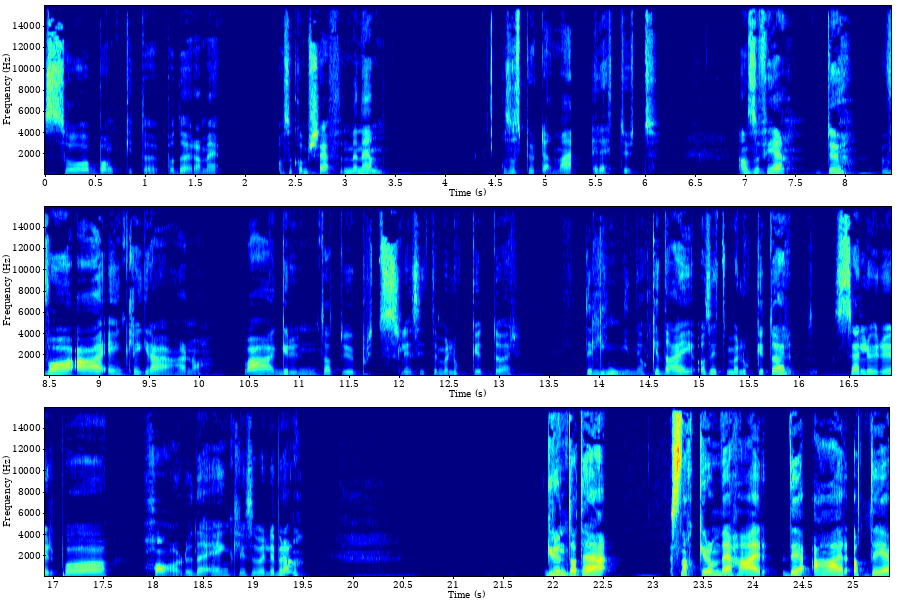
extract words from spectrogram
så banket det på døra mi. Og så kom sjefen min inn, og så spurte han meg rett ut. Anne Sofie, du, hva er egentlig greia her nå? Hva er grunnen til at du plutselig sitter med lukket dør? Det ligner jo ikke deg å sitte med lukket dør, så jeg lurer på Har du det egentlig så veldig bra? Grunnen til at jeg snakker om det her, det er at det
